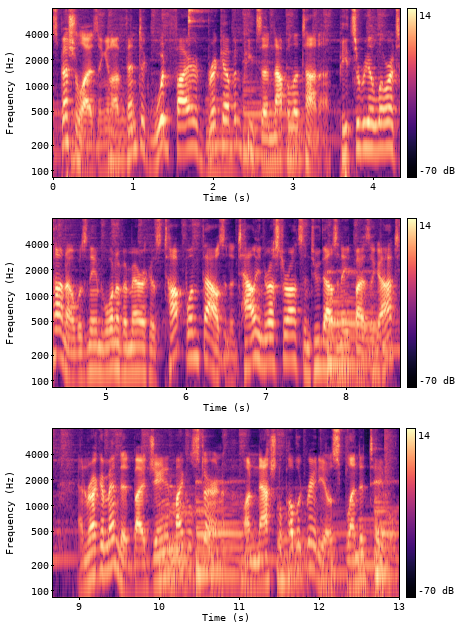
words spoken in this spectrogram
specializing in authentic wood-fired brick oven pizza Napolitana. Pizzeria Lauretano was named one of America's top 1,000 Italian restaurants in 2008 by Zagat, and recommended by Jane and Michael Stern on National Public Radio's Splendid Table.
